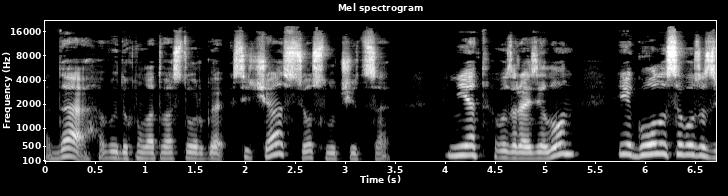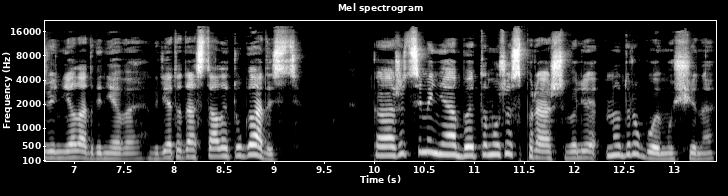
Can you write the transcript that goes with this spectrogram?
«Да», — выдохнул от восторга, — «сейчас все случится». «Нет», — возразил он, И голос его зазвенел от гнева. «Где ты достал эту гадость?» Кажется, меня об этом уже спрашивали, но другой мужчина,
